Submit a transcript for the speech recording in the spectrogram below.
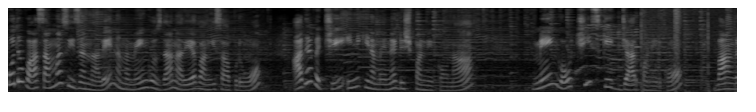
பொதுவாக சம்மர் சீசன்னாலே நம்ம மேங்கோஸ் தான் நிறைய வாங்கி சாப்பிடுவோம். அதை வச்சு இன்றைக்கி நம்ம என்ன டிஷ் பண்ணியிருக்கோம்னா மேங்கோ சீஸ் கேக் ஜார் பண்ணியிருக்கோம் வாங்க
